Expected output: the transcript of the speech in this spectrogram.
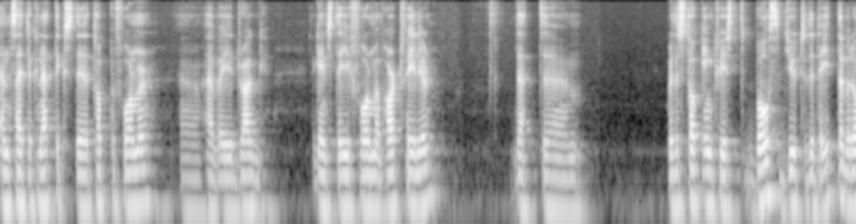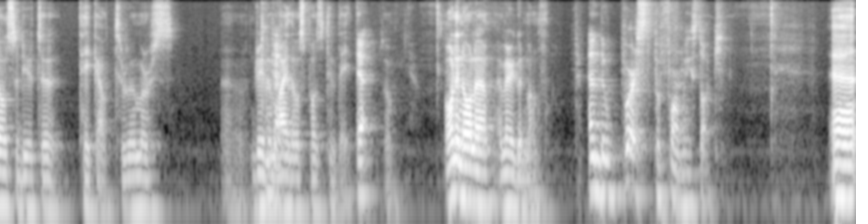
and Cytokinetics, the top performer, uh, have a drug against a form of heart failure that um, where the stock increased both due to the data but also due to takeout rumors uh, driven Okay. by those positive data. Yeah. So, all in all, a, a very good month. And the worst performing stock. Uh,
